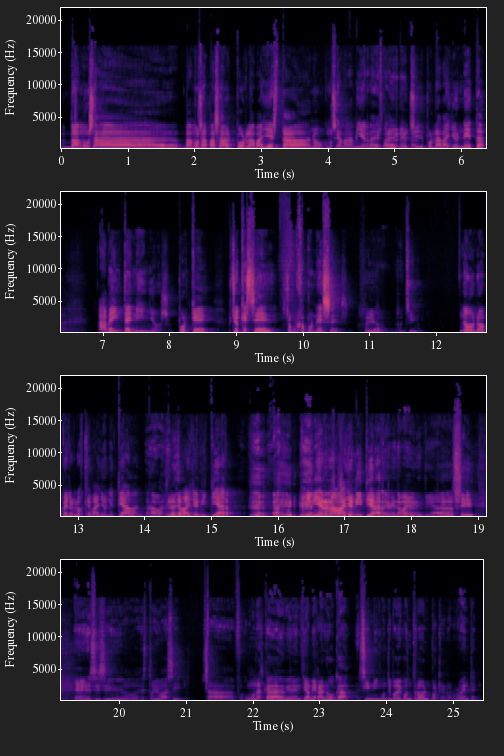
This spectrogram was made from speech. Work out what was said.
Vamos a. Vamos a pasar por la ballesta. No, ¿cómo se llama la mierda esta del cuchillo? Por la bayoneta a 20 niños. ¿Por qué? Pues yo qué sé, somos japoneses. Soy yo. Son chinos. No, no, pero los que bayoneteaban. Ah, vale. Lo de bayonitear. Vinieron a bayonitear. Tremenda sí. Eh, sí, sí, no, esto iba así. O sea, fue como una escala de violencia mega loca, sin ningún tipo de control, porque normalmente,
